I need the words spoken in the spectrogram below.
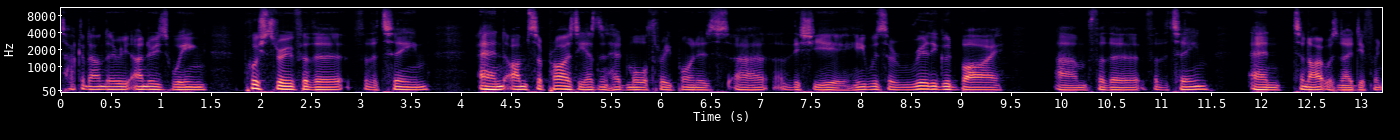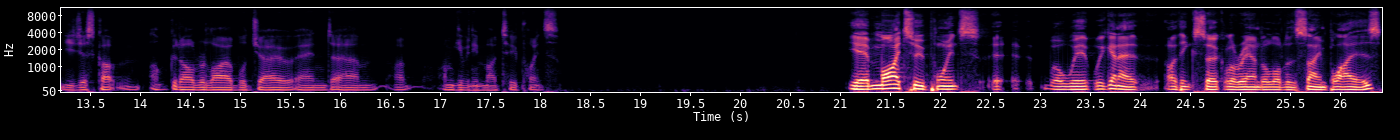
tuck it under under his wing, push through for the for the team. And I'm surprised he hasn't had more three pointers uh, this year. He was a really good buy um, for the for the team and tonight was no different. You just got a good old reliable Joe, and um, I'm, I'm giving him my two points. Yeah, my two points. uh, Well, we're we're going to, I think, circle around a lot of the same players.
